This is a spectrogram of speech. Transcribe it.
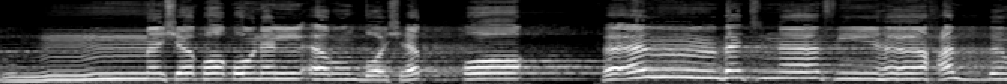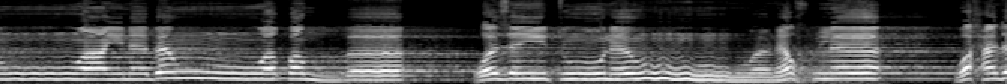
ثم شققنا الأرض شقا فانبتنا فيها حبا وعنبا وقضبا وزيتونا ونخلا وحدائق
